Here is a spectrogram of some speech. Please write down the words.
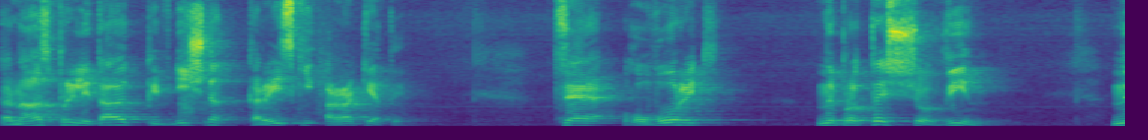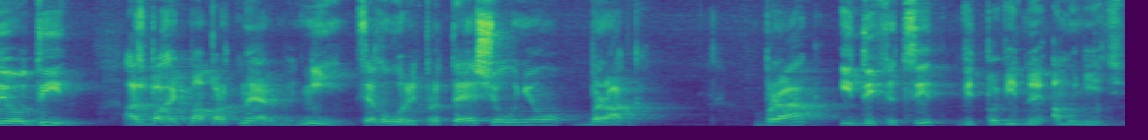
До нас прилітають північно-корейські ракети. Це говорить не про те, що він не один, а з багатьма партнерами. Ні, це говорить про те, що у нього брак Брак і дефіцит відповідної амуніції.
